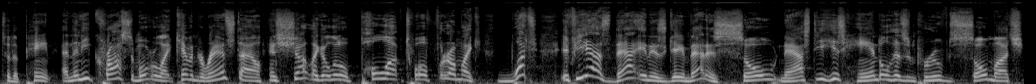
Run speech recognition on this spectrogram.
to the paint, and then he crossed him over like Kevin Durant style and shot like a little pull up 12 footer. I'm like, what? If he has that in his game, that is so nasty. His handle has improved so much.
